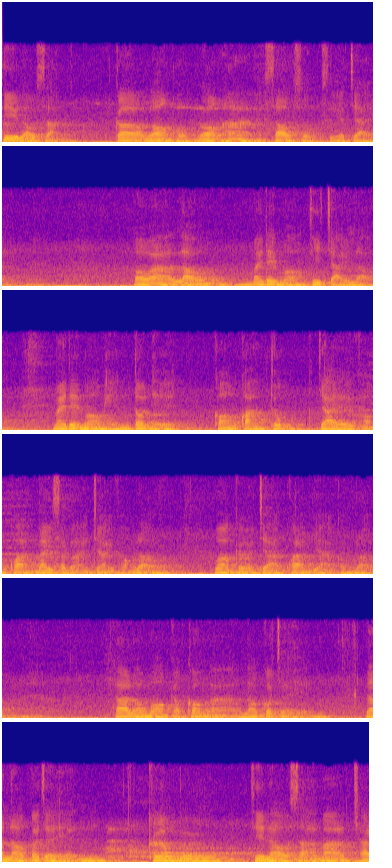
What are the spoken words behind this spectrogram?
ที่เราสั่ง ก็ร้องห่มร้องไห้เศร้าโศกเสียใจ เพราะว่าเราไม่ได้มองที่ใจเรา ไม่ได้มองเห็นต้นเหตุของความทุกข์ใจของความไม่สบายใจของเรา ว่าเกิดจากความอยากของเรา ถ้าเรามองกลับเข้ามาเราก็จะเห็น และเราก็จะเห็นเครื่องมือที่เราสามารถใช้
